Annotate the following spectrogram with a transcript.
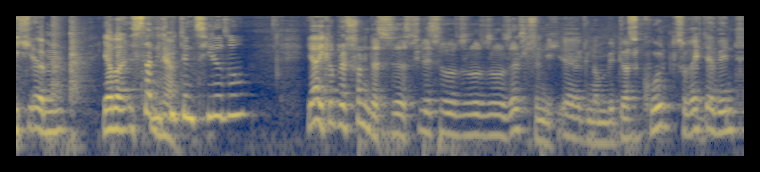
Ich, ähm, Ja, aber ist das nicht Ja. mit dem Ziel so? ja, ich glaube das schon, dass das vieles so, so, so selbstständig äh, genommen wird. Du hast Kohl zu Recht erwähnt,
